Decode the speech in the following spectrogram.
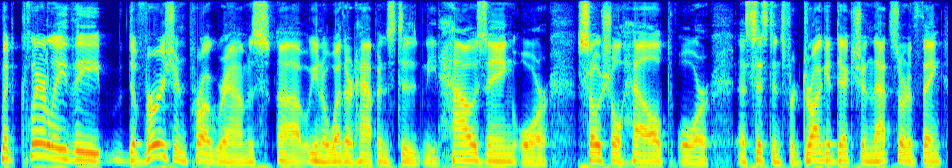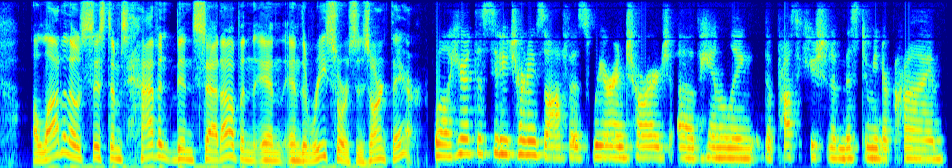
But clearly, the diversion programs, uh, you know, whether it happens to need housing or social help or assistance for drug addiction, that sort of thing, a lot of those systems haven't been set up and, and, and the resources aren't there. Well, here at the city attorney's office, we are in charge of handling the prosecution of misdemeanor crime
